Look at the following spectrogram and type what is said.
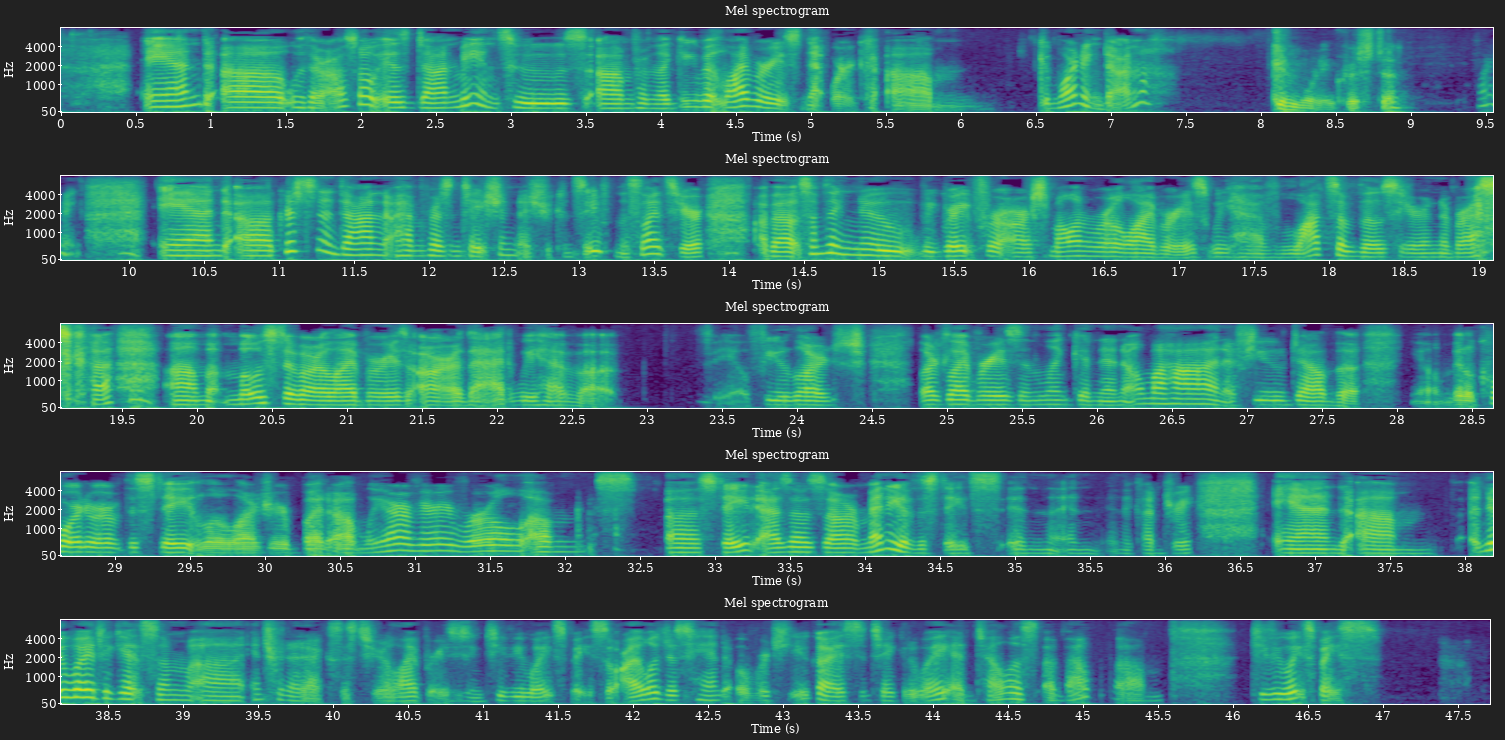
And uh, with her also is Don Means, who's um, from the Gigabit Libraries Network. Um, good morning, Don. Good morning, Krista. Morning. And uh, Kristen and Don have a presentation, as you can see from the slides here, about something new would be great for our small and rural libraries. We have lots of those here in Nebraska. Um, most of our libraries are that. We have uh, you know, a few large large libraries in Lincoln and Omaha, and a few down the you know middle corridor of the state, a little larger. But um, we are a very rural um, uh, state, as as are many of the states in in, in the country, and um, a new way to get some uh, internet access to your libraries using TV Whitespace. So I will just hand over to you guys to take it away and tell us about um, TV Whitespace.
